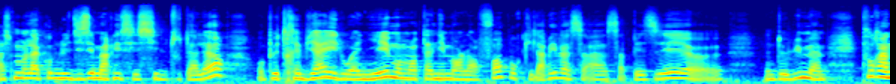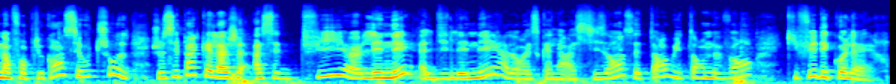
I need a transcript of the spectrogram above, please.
à ce moment-là, comme le disait Marie-Cécile tout à l'heure, on peut très bien éloigner momentanément l'enfant pour qu'il arrive à, s'apaiser. Euh, de lui-même. Pour un enfant plus grand, c'est autre chose. Je ne sais pas quel âge a cette fille, l'aînée, elle dit l'aînée, alors est-ce qu'elle a 6 ans, 7 ans, 8 ans, 9 ans, qui fait des colères?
